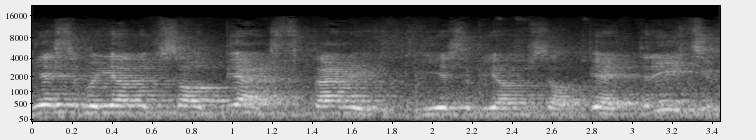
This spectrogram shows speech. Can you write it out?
Если бы я написал 5 вторых, если бы я написал 5 третьих,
